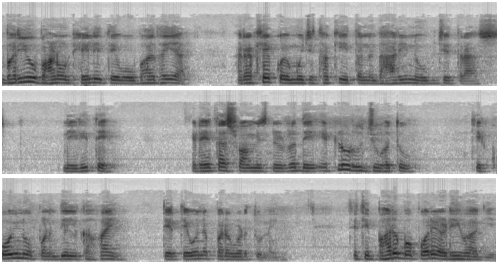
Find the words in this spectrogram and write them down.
ભર્યું ભાણું ઠેલી તેઓ ઊભા થયા. રખે કોઈ મુજ થકી તને ધારીને ઉપજે ત્રાસ. ની રીતે રહેતા સ્વામીશ્રીનું હૃદય એટલું રૂજુ હતું કે કોઈનું પણ દિલ ઘવાય તે તેઓને પરવડતું નહીં. તેથી ભર બપોરે અઢી વાગ્યે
